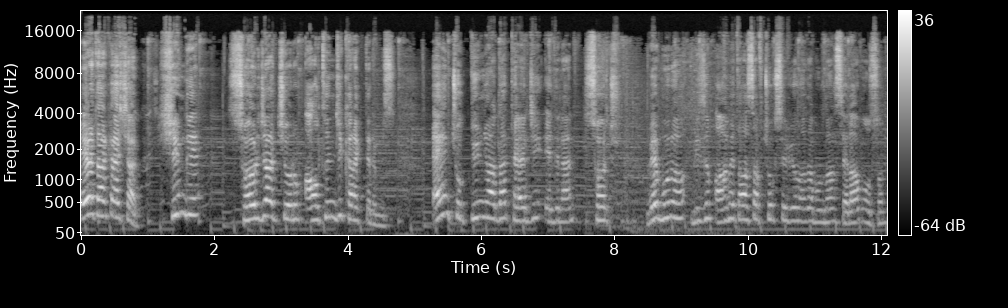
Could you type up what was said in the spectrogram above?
Evet arkadaşlar. Şimdi Surge'ü açıyorum. 6. karakterimiz. En çok dünyada tercih edilen Surge. Ve bunu bizim Ahmet Asaf çok seviyor. Ona da buradan selam olsun.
